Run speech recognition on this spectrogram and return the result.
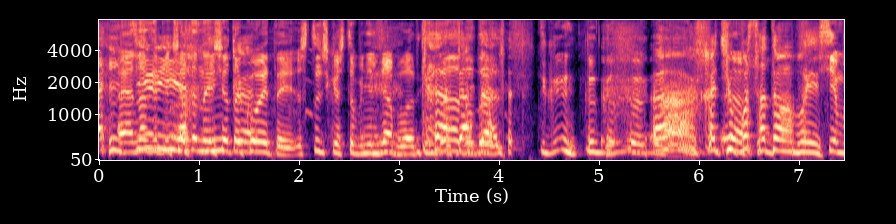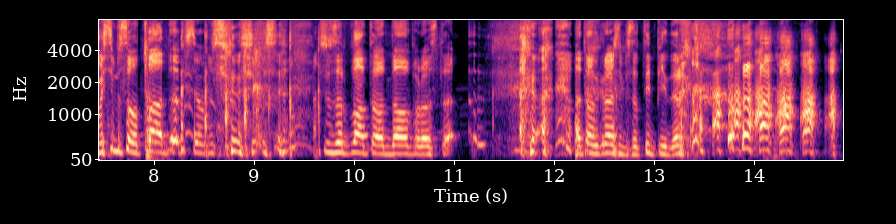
А, И она запечатана еще такой этой штучкой, чтобы нельзя было открыть. Да-да-да. Такой, ку- ку- ку- ку. А, Хочу посадобль. 7800, ладно, все, всю зарплату отдал просто. А там граждан писал, ты пидор.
